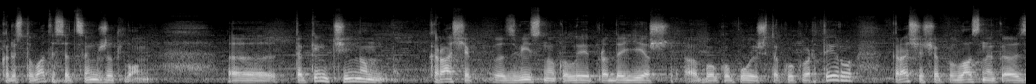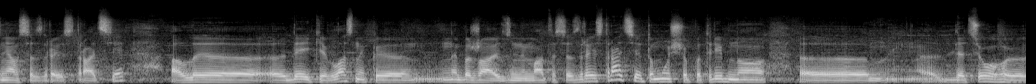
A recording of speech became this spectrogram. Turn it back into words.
користуватися цим житлом. Е, Таким чином, краще, звісно, коли продаєш або купуєш таку квартиру, краще, щоб власник е, знявся з реєстрації, але е, деякі власники не бажають зніматися з реєстрації, тому що потрібно е, для цього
